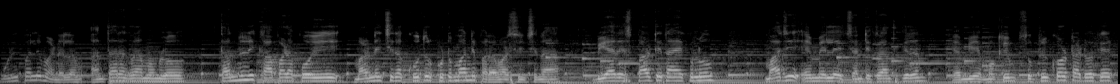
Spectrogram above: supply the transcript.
మునిపల్లి మండలం అంతార గ్రామంలో తండ్రిని కాపాడపోయి మరణించిన కూతురు కుటుంబాన్ని పరామర్శించిన బీఆర్ఎస్ పార్టీ నాయకులు మాజీ MLA Chanti Kranthi Kiran M A Mukheem supreme court advocate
